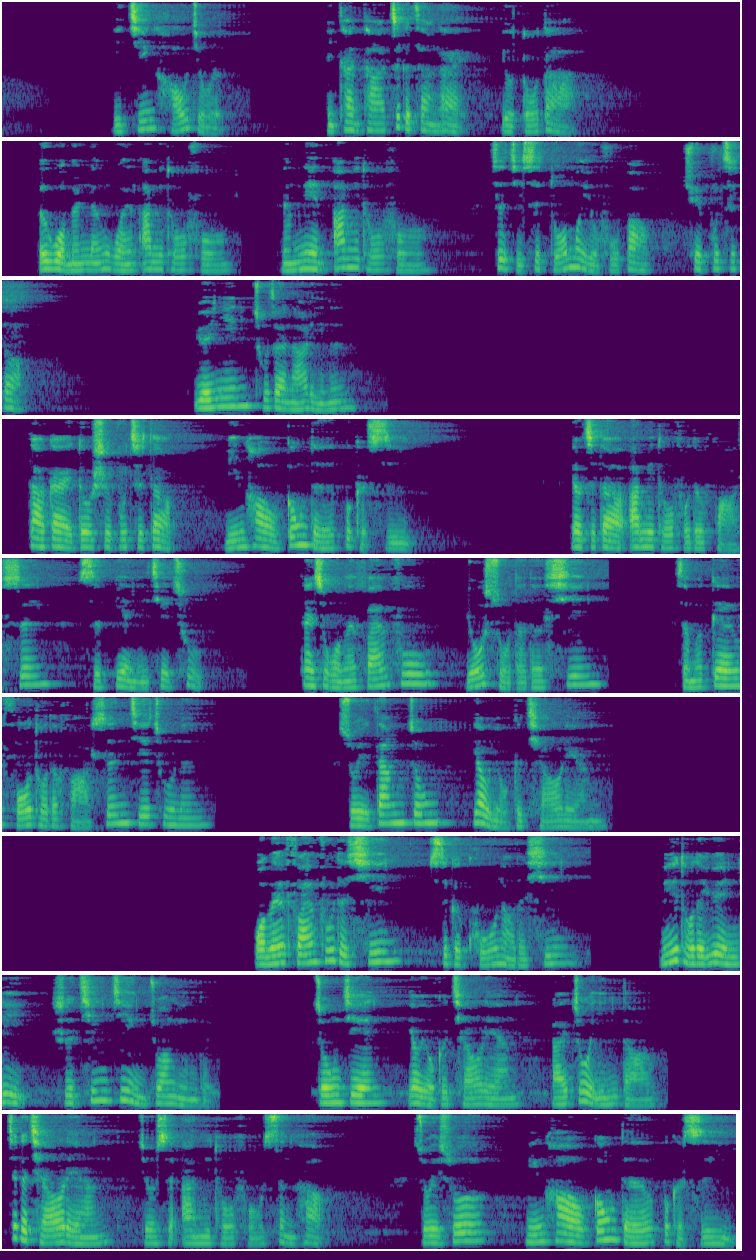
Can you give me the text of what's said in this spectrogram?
已经好久了。你看他这个障碍有多大？而我们能闻阿弥陀佛，能念阿弥陀佛，自己是多么有福报，却不知道。原因出在哪里呢？大概都是不知道名号功德不可思议。要知道阿弥陀佛的法身是遍一切处，但是我们凡夫有所得的心，怎么跟佛陀的法身接触呢？所以当中要有个桥梁。我们凡夫的心是个苦恼的心，弥陀的愿力。是清净庄严的，中间要有个桥梁来做引导，这个桥梁就是阿弥陀佛圣号。所以说，名号功德不可思议，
